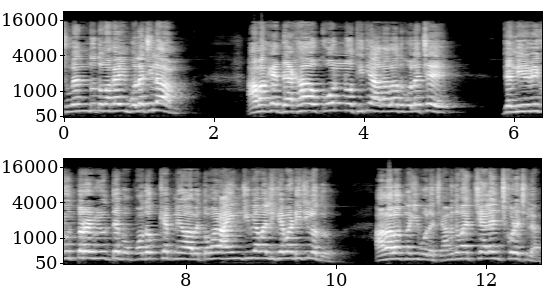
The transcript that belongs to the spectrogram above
শুভেন্দু, তোমাকে আমি বলেছিলাম, আমাকে দেখাও কোন নথিতে আদালত বলেছে যে নির্ভীক উত্তরের বিরুদ্ধে পদক্ষেপ নেওয়া হবে। তোমার আইনজীবী আমায় লিখে পাঠিয়েছিল তো। আদালত নাকি বলেছে। আমি তোমায় চ্যালেঞ্জ করেছিলাম।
